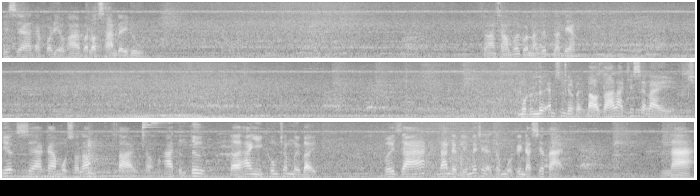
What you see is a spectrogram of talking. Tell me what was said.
Chiếc xe đã có điều hòa và lót sàn đầy đủ. Sàn sóng vẫn còn là rất là đẹp. Một lần nữa em xin được báo giá là chiếc xe này, chiếc xe K165 tải trọng 2 tấn 4 đời 2017 với giá đang được niêm yết trên hệ thống của kênh đặt xe tải là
